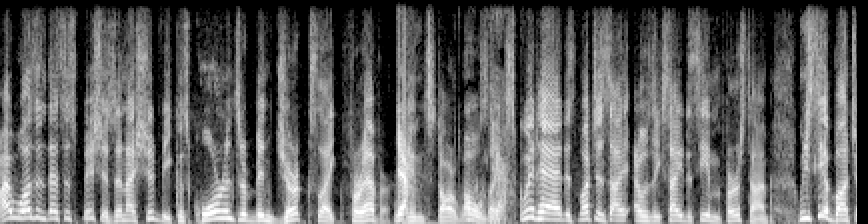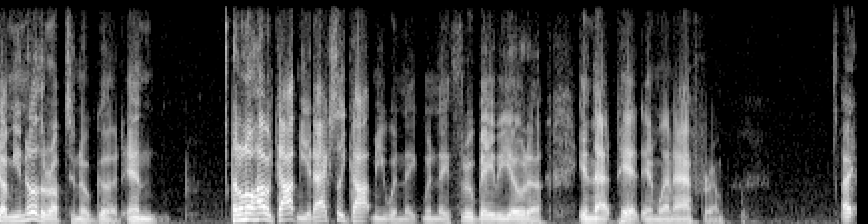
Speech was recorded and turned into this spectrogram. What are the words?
I wasn't that suspicious, and I should be, because Quarrens have been jerks like forever Yeah. in Star Wars. Oh, like yeah. Squidhead, as much as I, I was excited to see him the first time, when you see a bunch of them, you know they're up to no good, and. I don't know how it got me. It actually got me when they when they threw Baby Yoda in that pit and went after him. I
